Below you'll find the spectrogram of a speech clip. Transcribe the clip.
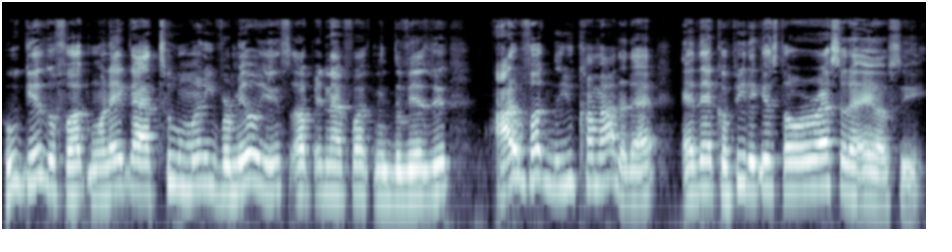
Who gives a fuck when they got two money vermilions up in that fucking division? How the fuck do you come out of that and then compete against the rest of the AFC?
